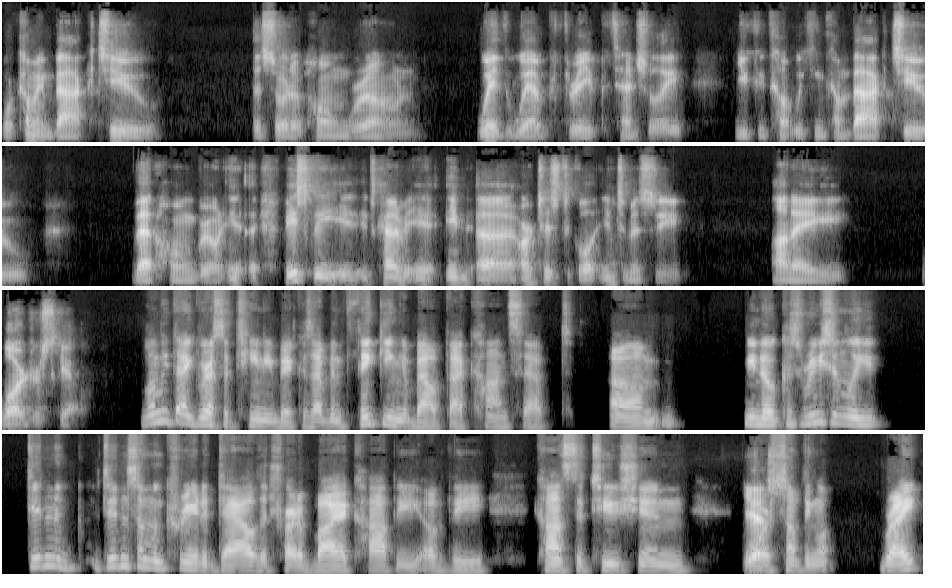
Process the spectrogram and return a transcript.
we're coming back to the sort of homegrown with web 3 potentially you could come we can come back to that homegrown basically it's kind of in, in uh, artistical intimacy on a larger scale let me digress a teeny bit because i've been thinking about that concept um, you know because recently didn't didn't someone create a dao to try to buy a copy of the constitution yes. or something right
